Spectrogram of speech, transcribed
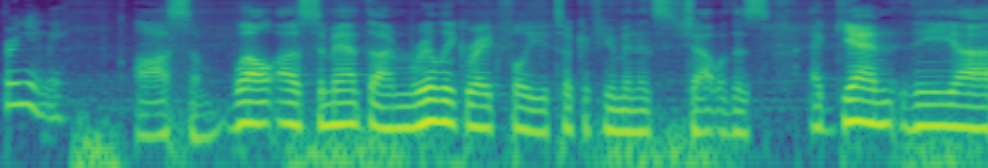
bringing me. Awesome. Well, uh, Samantha, I'm really grateful you took a few minutes to chat with us. Again, the uh,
